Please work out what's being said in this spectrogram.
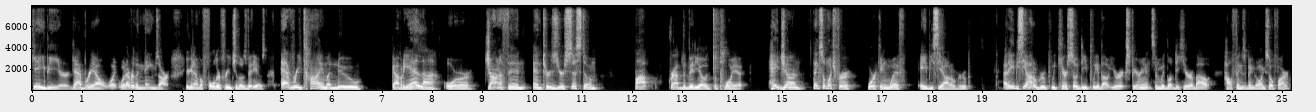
Gaby or Gabrielle, what, whatever the names are. You're going to have a folder for each of those videos. Every time a new Gabriella or Jonathan enters your system, pop, grab the video, deploy it. Hey, John, thanks so much for working with ABC Auto Group at ABC Auto Group, we care so deeply about your experience and we'd love to hear about how things have been going so far.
